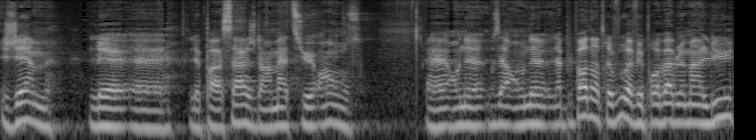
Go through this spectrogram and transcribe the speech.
j'aime le, le, passage dans Matthieu 11 euh, on a, la plupart d'entre vous avez probablement lu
